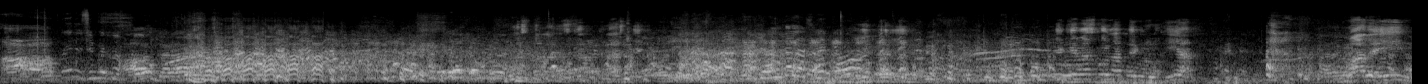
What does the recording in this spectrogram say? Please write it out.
¡Ah! Espérese, me raspó. Hasta la descartaste. ¿Dónde la sacó? Oye, Terry, ¿y qué vas con la tecnología? Made in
